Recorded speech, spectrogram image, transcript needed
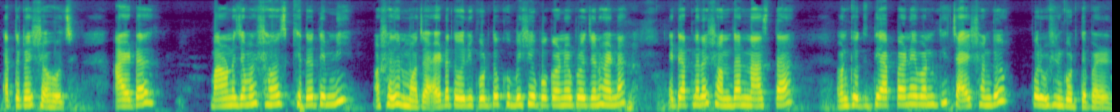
এতটাই সহজ। আর এটা বানানো যেমন সহজ, খেতেও তেমনি অসাধারণ মজা। এটা তৈরি করতেও খুব বেশি উপকরণের প্রয়োজন হয় না। এটা আপনারা সন্ধ্যার নাস্তা, এমনকি অতিথি আপ্যায়নে, এমনকি চায়ের সঙ্গেও পরিবেশন করতে পারেন।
